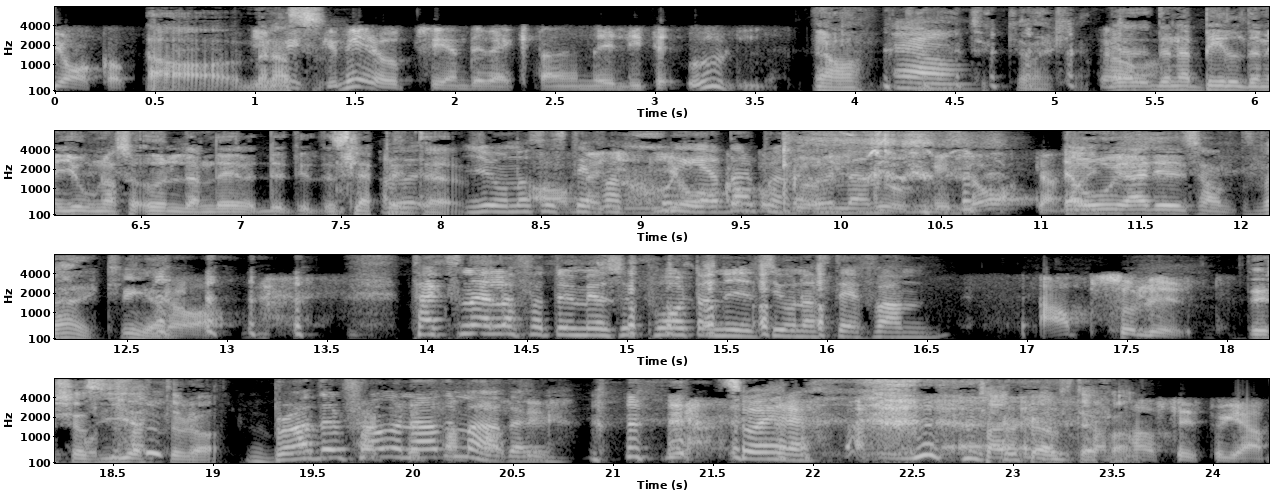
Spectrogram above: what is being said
Jakob. Ja, det är alltså, mycket mer uppseendeväckande med lite ull. ja. Ja. Tycker jag verkligen. Ja, Den här bilden med Jonas och ullen, det, det, det släpper Alltså, inte. Jonas och Ja, Stefan skedar Jakob på den och ullen. Gummilakan. Jo, ja, det är sant. Verkligen. Ja, Tack snälla för att du är med och supportar NyhetsJonas, Stefan. absolut. Det känns jättebra. Brother from another mother. Så är det. Tack själv, Stefan. Fantastiskt program.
